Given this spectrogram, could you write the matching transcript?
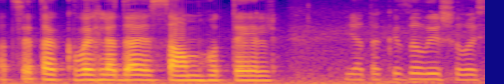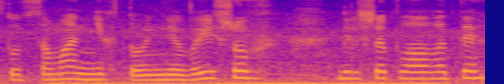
А це так виглядає сам готель. Я так і залишилась тут сама, ніхто не вийшов більше плавати.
